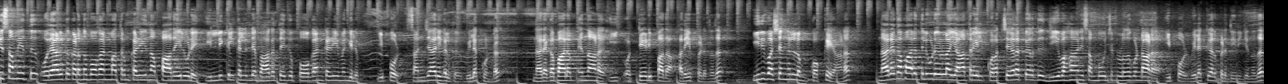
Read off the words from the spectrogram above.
ഒരു സമയത്ത് ഒരാൾക്ക് കടന്നു പോകാൻ മാത്രം കഴിയുന്ന പാതയിലൂടെ ഇല്ലിക്കൽ കല്ലിന്റെ ഭാഗത്തേക്ക് പോകാൻ കഴിയുമെങ്കിലും ഇപ്പോൾ സഞ്ചാരികൾക്ക് വിലക്കുണ്ട്. നരകപാലം എന്നാണ് ഈ ഒറ്റയടിപ്പാത അറിയപ്പെടുന്നത്. ഇരുവശങ്ങളിലും കൊക്കയാണ്. നരകപാലത്തിലൂടെയുള്ള യാത്രയിൽ കുറച്ചേറെ പേർക്ക് ജീവഹാനി സംഭവിച്ചിട്ടുള്ളത് കൊണ്ടാണ് ഇപ്പോൾ വിലക്കേർപ്പെടുത്തിയിരിക്കുന്നത്.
